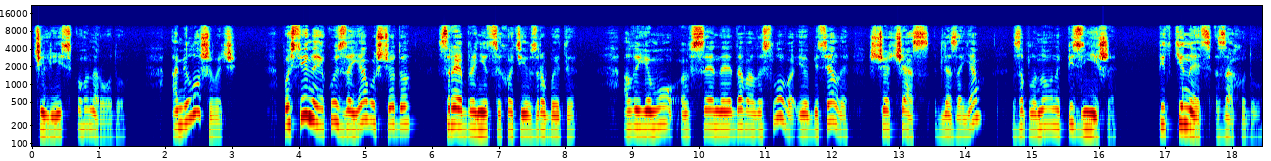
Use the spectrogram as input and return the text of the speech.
чилійського народу. А Мілошевич постійно якусь заяву щодо Сребреніці хотів зробити, але йому все не давали слова і обіцяли, що час для заяв заплановано пізніше, під кінець заходу.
